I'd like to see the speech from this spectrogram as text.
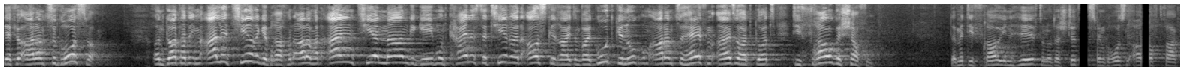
der für Adam zu groß war. Und Gott hatte ihm alle Tiere gebracht und Adam hat allen Tieren Namen gegeben und keines der Tiere hat ausgereicht und war gut genug, um Adam zu helfen. Also hat Gott die Frau geschaffen, damit die Frau ihn hilft und unterstützt für den großen Auftrag,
